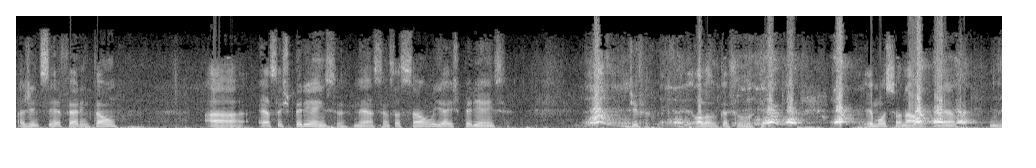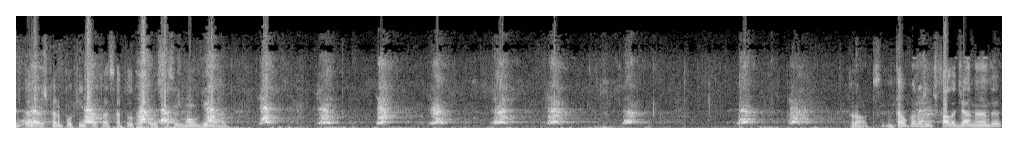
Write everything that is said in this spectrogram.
a gente se refere então a essa experiência, né? a sensação e a experiência. De... Olha lá o cachorro aqui. Emocional, né? Galera, espera um pouquinho para passar pelo cachorro, se vocês vão ouvir nada. Pronto. Então, quando a gente fala de Ananda,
